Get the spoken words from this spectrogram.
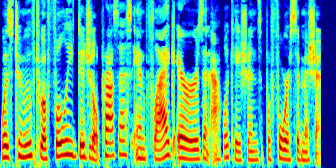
was to move to a fully digital process and flag errors in applications before submission.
